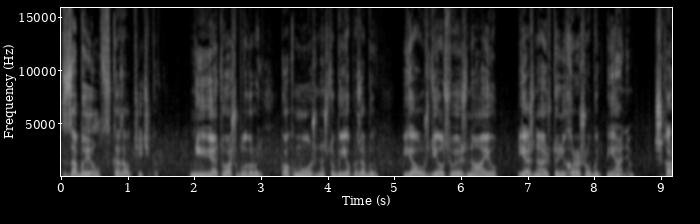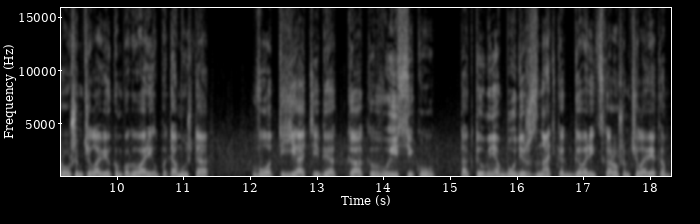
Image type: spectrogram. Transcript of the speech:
«Забыл?» — сказал Чичиков. «Нет, ваше благородие, как можно, чтобы я позабыл? Я уж дело свое знаю. Я знаю, что нехорошо быть пьяным. С хорошим человеком поговорил, потому что... Вот я тебя как высеку, так ты у меня будешь знать, как говорить с хорошим человеком».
